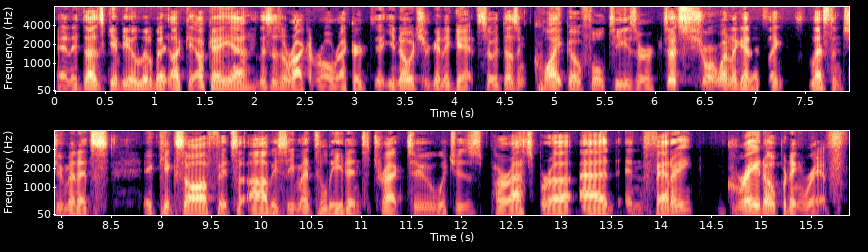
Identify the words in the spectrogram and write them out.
and it does give you a little bit. Okay, okay, yeah, this is a rock and roll record. You know what you're going to get. So it doesn't quite go full teaser. So it's short one again. It's like less than two minutes. It kicks off. It's obviously meant to lead into track two, which is Paraspera ad inferi. Great opening riff.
